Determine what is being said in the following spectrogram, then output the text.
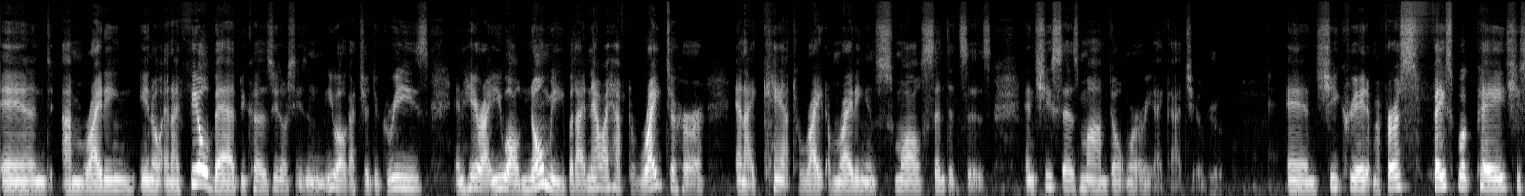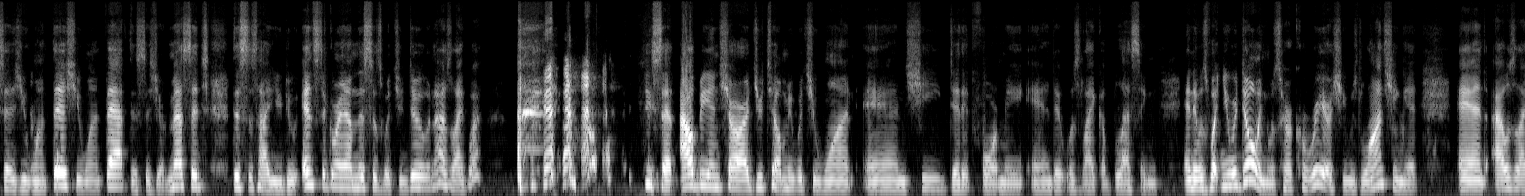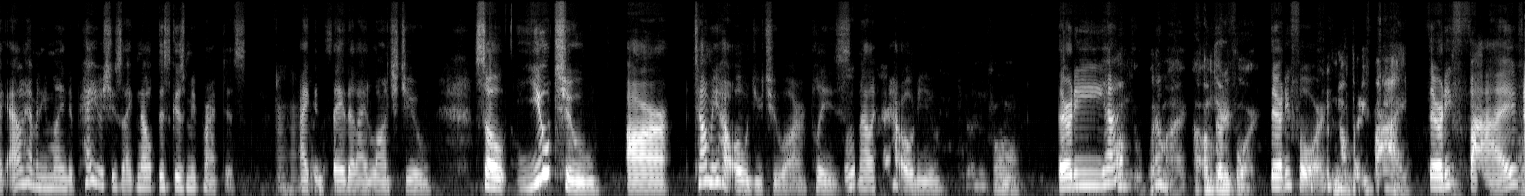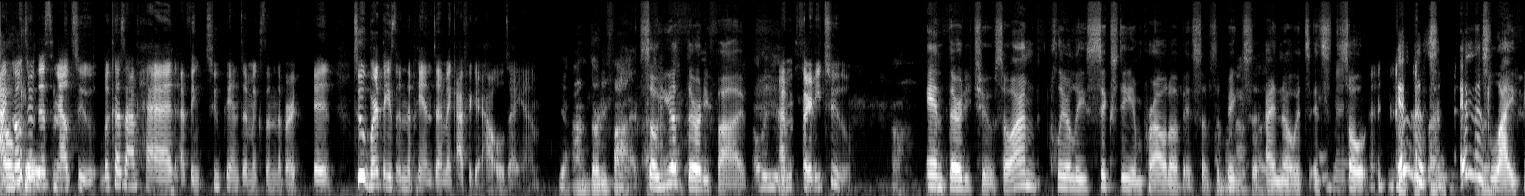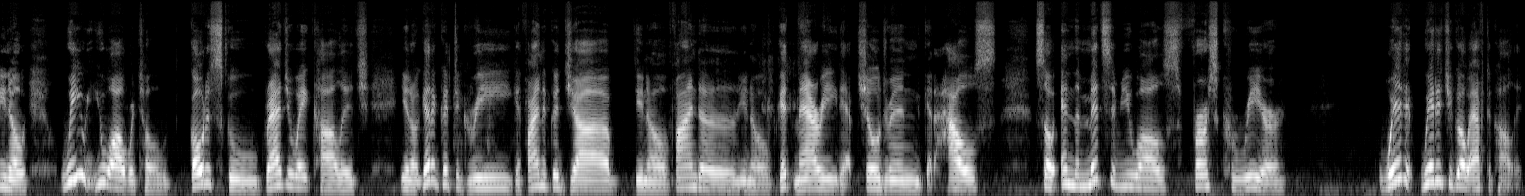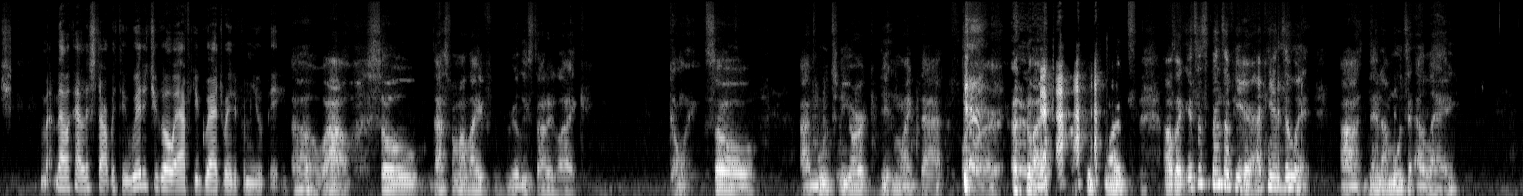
and I'm writing, you know, and I feel bad because you know she's in, you all got your degrees, and here I you all know me, but I now I have to write to her, and I can't write. I'm writing in small sentences. And she says, Mom, don't worry, I got you. And she created my first Facebook page. She says, You want this, you want that. This is your message. This is how you do Instagram. This is what you do. And I was like, What? she said, I'll be in charge. You tell me what you want. And she did it for me. And it was like a blessing. And it was what you were doing, it was her career. She was launching it. And I was like, I don't have any money to pay you. She's like, Nope, this gives me practice. Mm-hmm. I can say that I launched you. So you two are, tell me how old you two are, please. Ooh. Malachi, how old are you? 34. 30, huh? what am I? I'm 34. 34. no, I'm 35. 35. I okay. go through this now too because I've had I think two pandemics in the birth it, two birthdays in the pandemic. I forget how old I am. Yeah, I'm 35. So you're 35. How old are you? I'm 32. And 32. So I'm clearly 60 and proud of it. So it's a big right. I know it's it's Amen. so in this in this life, you know, we you all were told go to school, graduate college, you know, get a good degree, get find a good job, you know, find a, you know, get married, have children, get a house. So in the midst of you all's first career, where did where did you go after college? Malachi, let's start with you. Where did you go after you graduated from UB? Oh wow. So that's when my life really started like going. So I moved to New York, didn't like that for like six months. I was like, it's expensive here. I can't do it. Uh, then I moved to LA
